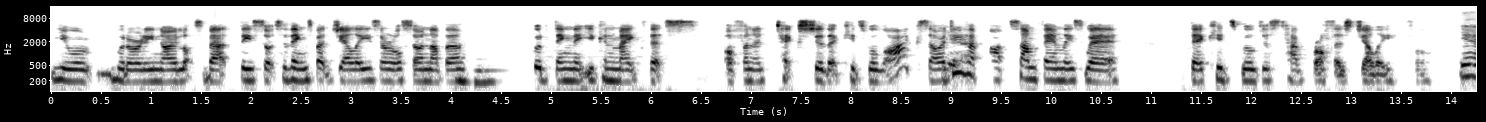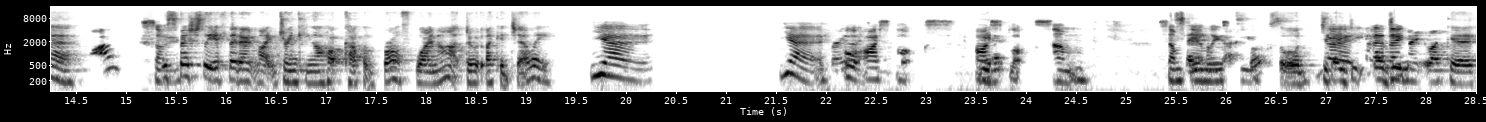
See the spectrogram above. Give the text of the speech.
you would already know lots about these sorts of things, but jellies are also another Mhm. good thing that you can make that's often a texture that kids will like. So I do have uh, some families where their kids will just have broth as jelly for Yeah, so especially if they don't like drinking a hot cup of broth. Why not do it like a jelly? yeah, yeah, or ice blocks, ice Yeah. blocks. Um, some families ice do. blocks, or do Yeah, they do, yeah, or do they- make like a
